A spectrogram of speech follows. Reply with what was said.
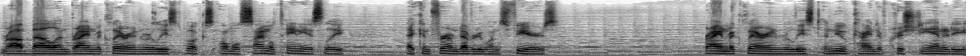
Rob Bell and Brian McLaren released books almost simultaneously that confirmed everyone's fears. Brian McLaren released A New Kind of Christianity,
